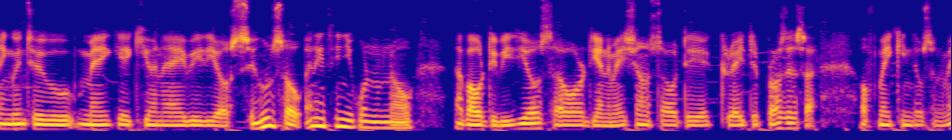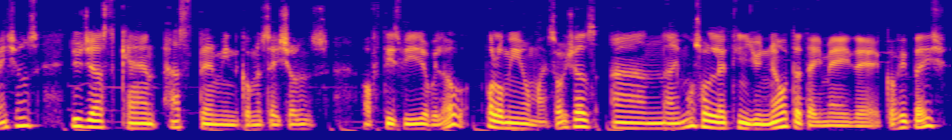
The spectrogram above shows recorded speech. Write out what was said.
I'm going to make a Q&A video soon, so anything you want to know about the videos or the animations or the creative process, uh, of making those animations, you just can ask them in the comment sections of this video below. Follow me on my socials and I'm also letting you know that I made a Ko-fi page.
